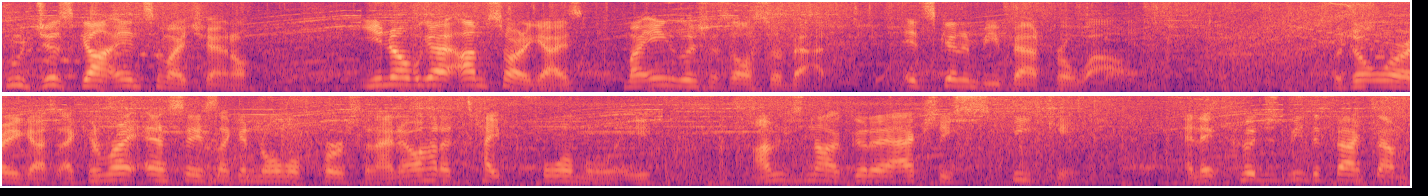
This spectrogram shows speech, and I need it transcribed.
Who just got into my channel. You know, I'm sorry, guys. My English is also bad. It's going to be bad for a while. But don't worry, guys. I can write essays like a normal person. I know how to type formally. I'm just not good at actually speaking. And it could just be the fact that I'm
